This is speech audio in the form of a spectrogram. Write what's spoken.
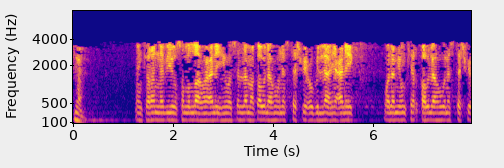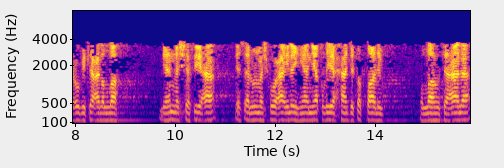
نعم. أنكر النبي صلى الله عليه وسلم قوله نستشفع بالله عليك ولم ينكر قوله نستشفع بك على الله لأن الشفيع يسأل المشفوع إليه أن يقضي حاجة الطالب. والله تعالى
